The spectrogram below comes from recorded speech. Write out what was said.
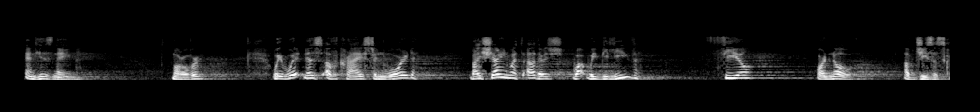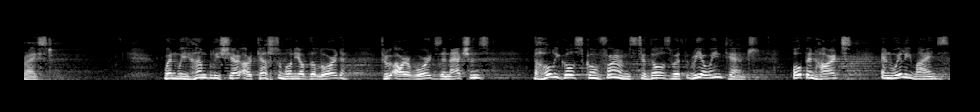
and His name. Moreover, we witness of Christ in word by sharing with others what we believe feel, or know of Jesus Christ. When we humbly share our testimony of the Lord through our words and actions, the Holy Ghost confirms to those with real intent, open hearts, and willing minds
